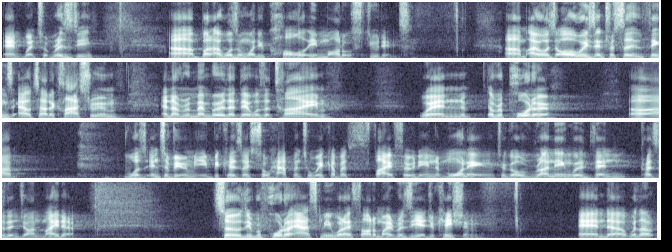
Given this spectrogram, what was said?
and went to RISD, uh, but I wasn't what you call a model student. Um, I was always interested in things outside a classroom, and I remember that there was a time when a reporter uh, was interviewing me because I so happened to wake up at 5.30 in the morning to go running with then President John Maeda. So the reporter asked me what I thought of my RISD education. And uh, without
